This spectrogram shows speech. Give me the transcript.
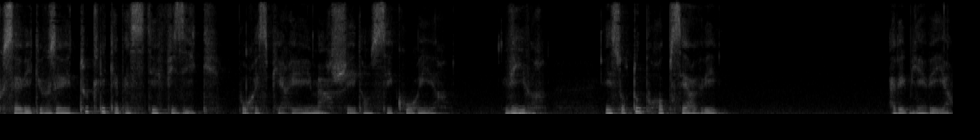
Vous savez que vous avez toutes les capacités physiques pour respirer, marcher, danser, courir, vivre et surtout pour observer avec bienveillance.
